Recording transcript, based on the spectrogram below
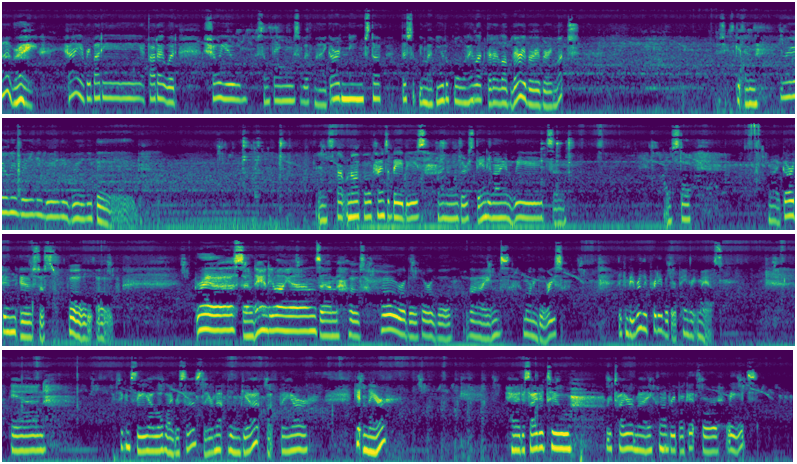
All right. Hi, everybody. I thought I would show you some things with my gardening stuff. This would be my beautiful lilac that I love very, very, very much. She's getting really, really, really, really big. And spouting off all kinds of babies. I know there's dandelion weeds and and stuff. My garden is just full of grass and dandelions and those horrible, horrible vines, morning glories. They can be really pretty, but they're a pain right in my ass. And as you can see, I love irises. They are not bloomed yet, but they are getting there. I decided to retire my laundry bucket for weeds.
